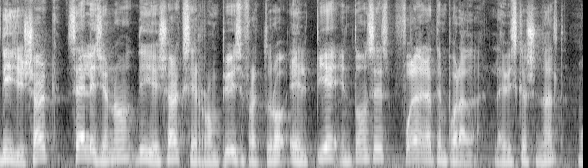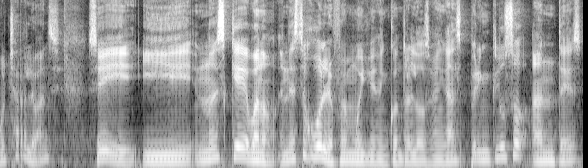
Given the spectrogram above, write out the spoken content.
DJ Shark se lesionó, DJ Shark se rompió y se fracturó el pie, entonces fuera de la temporada. La Vizca Chenault, mucha relevancia. Sí, y no es que, bueno, en este juego le fue muy bien en contra de los Bengals, pero incluso antes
